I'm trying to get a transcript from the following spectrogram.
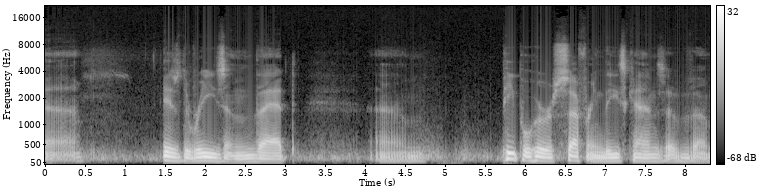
uh, is the reason that people who are suffering these kinds of um,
